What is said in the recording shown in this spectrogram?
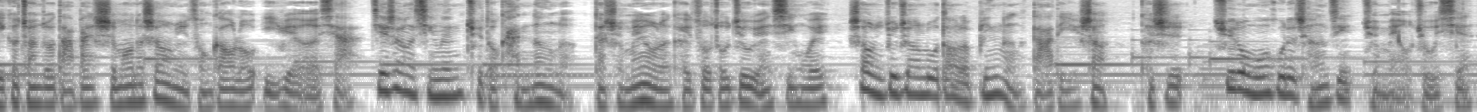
一个穿着打扮时髦的少女从高楼一跃而下，街上的行人却都看愣了，但是没有人可以做出救援行为，少女就这样落到了冰冷的大地上。可是血肉模糊的场景却没有出现，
